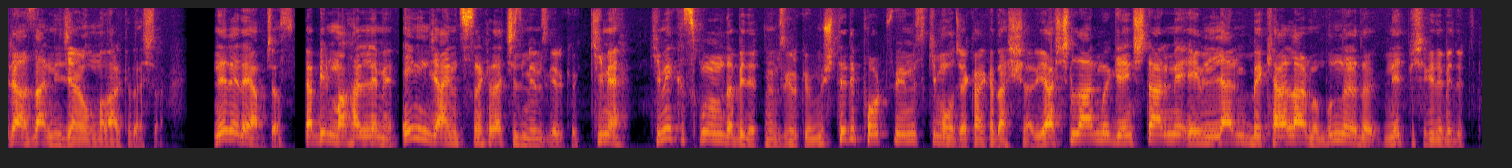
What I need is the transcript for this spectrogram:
biraz daha nicel olmalı arkadaşlar. Nerede yapacağız? Ya bir mahalle mi? En ince ayrıntısına kadar çizmemiz gerekiyor. Kime? Kime kısmını da belirtmemiz gerekiyor. Müşteri portföyümüz kim olacak arkadaşlar? Yaşlılar mı, gençler mi, evliler mi, bekarlar mı? Bunları da net bir şekilde belirtin.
